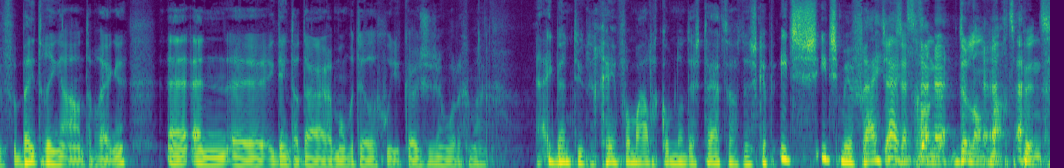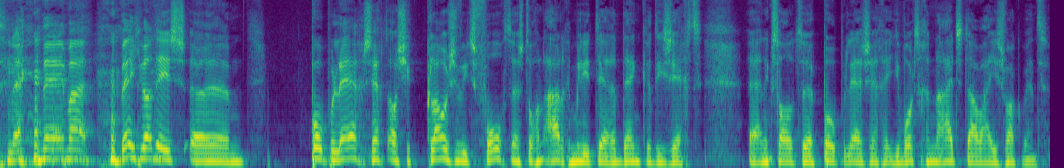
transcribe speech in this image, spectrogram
verbeteringen aan te brengen. en ik denk dat daar momenteel goede keuzes in worden gemaakt. Ja, ik ben natuurlijk geen voormalig commandant des strijdkrachten, dus ik heb iets, iets meer vrijheid. Jij zegt gewoon de, de landmacht, punt. Nee. nee, maar weet je wat is? Uh, populair gezegd, als je Clausewitz volgt, en is toch een aardige militaire denker die zegt, en ik zal het uh, populair zeggen, je wordt genaaid daar waar je zwak bent.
